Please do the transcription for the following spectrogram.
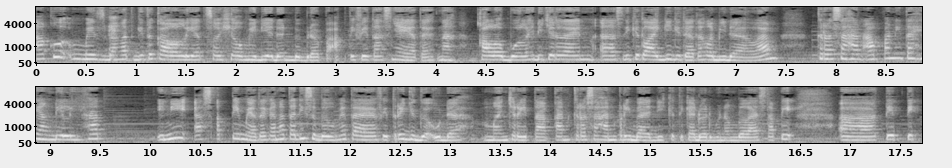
Aku amazed banget gitu kalau lihat sosial media dan beberapa aktivitasnya ya teh. Nah, kalau boleh diceritain uh, sedikit lagi gitu ya teh lebih dalam, keresahan apa nih teh yang dilihat ini as a team ya Teh karena tadi sebelumnya Teh Fitri juga udah menceritakan keresahan pribadi ketika 2016 tapi uh, titik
